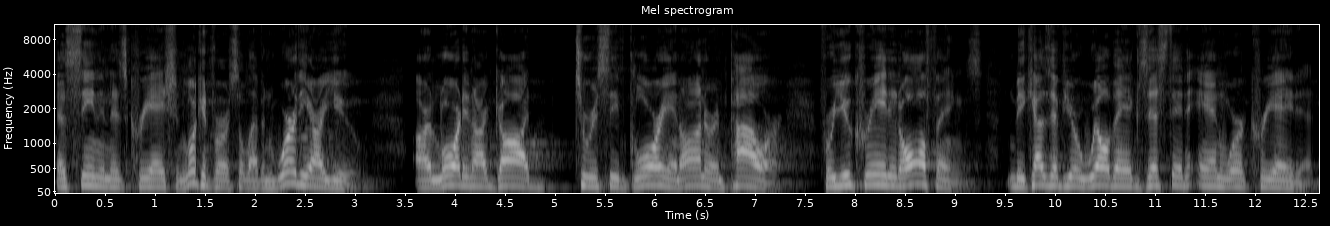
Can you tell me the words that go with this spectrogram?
as seen in his creation. Look at verse 11. Worthy are you, our Lord and our God, to receive glory and honor and power. For you created all things. Because of your will, they existed and were created.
